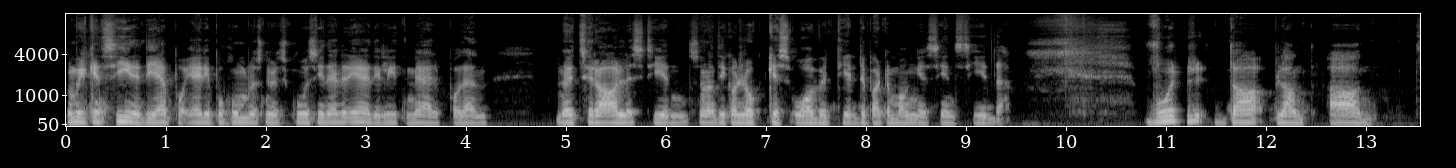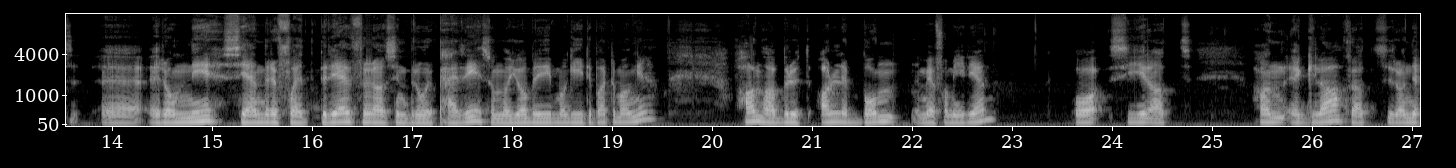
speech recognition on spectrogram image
om hvilken side de er på. Er de på humlesnurrets gode side, eller er de litt mer på den nøytrale siden, sånn at de kan lokkes over til departementet sin side? Hvor da annet eh, Ronny senere får et brev fra sin bror Perry, som nå jobber i Magidepartementet. Han har brutt alle bånd med familien og sier at han er glad for at Ronja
